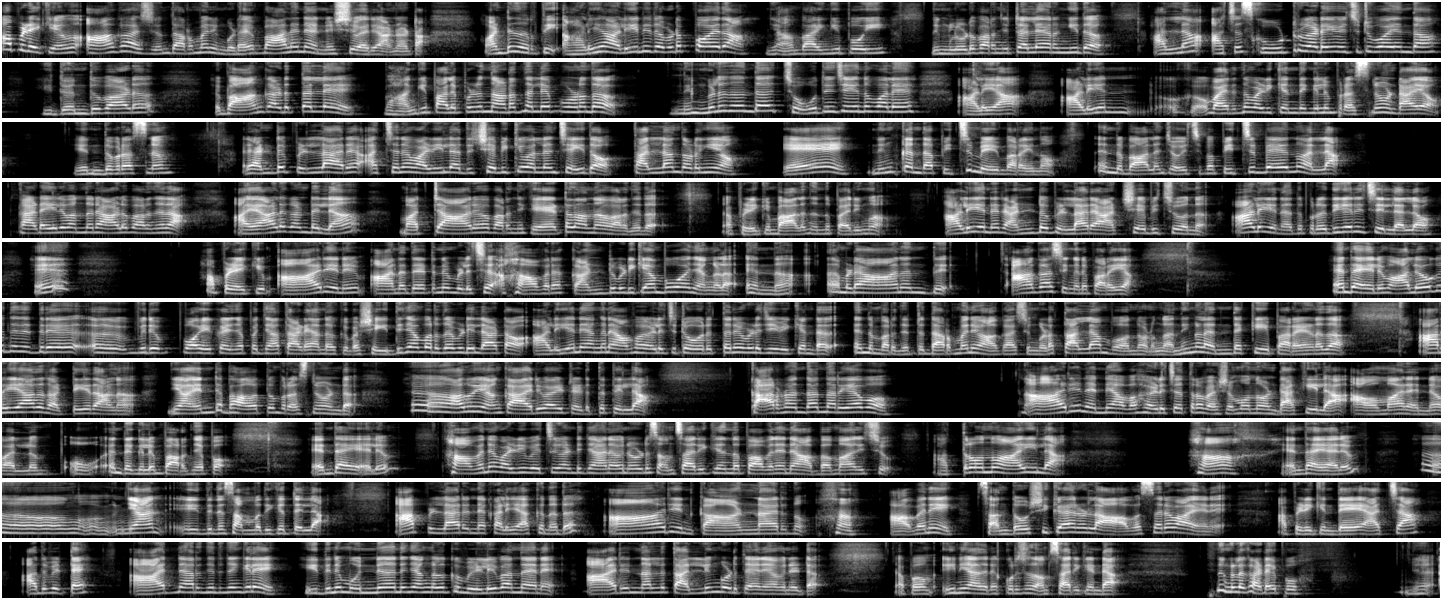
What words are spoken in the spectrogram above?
അപ്പോഴേക്കും ആകാശും ധർമ്മനും കൂടെ ബാലനെ അന്വേഷിച്ച് വരികയാണ് കേട്ടോ വണ്ടി നിർത്തി. അളിയ അളിയൻ ഇതെവിടെ പോയതാ? ഞാൻ ബാങ്കിൽ പോയി. നിങ്ങളോട് പറഞ്ഞിട്ടല്ലേ ഇറങ്ങിയത്. അല്ല അച്ഛൻ സ്കൂട്ടർ കടയിൽ വെച്ചിട്ട് പോയെന്താ? ഇതെന്തുപാട്? ബാങ്ക് അടുത്തല്ലേ? ബാങ്കിൽ പലപ്പോഴും നടന്നല്ലേ പോണത്. നിങ്ങളിതെന്താ ചോദ്യം ചെയ്യുന്ന പോലെ? അളിയ അളിയൻ വരുന്ന വഴിക്ക് എന്തെങ്കിലും പ്രശ്നം ഉണ്ടായോ? എന്ത് പ്രശ്നം? രണ്ട് പിള്ളേർ അച്ഛനെ വഴിയിൽ അധിക്ഷേപിക്കുമല്ലോ ചെയ്തോ? തല്ലാൻ തുടങ്ങിയോ? ഏയ് നിങ്ങൾക്ക് എന്താ പിച്ചും പേയും പറയുന്നോ? എന്ത് ബാലൻ ചോദിച്ചപ്പോൾ പിച്ചും പേയൊന്നും അല്ല. കടയിൽ വന്നൊരാൾ പറഞ്ഞതാ. അയാൾ കണ്ടില്ല മറ്റാരോ പറഞ്ഞ് കേട്ടതാന്നാ പറഞ്ഞത്. അപ്പോഴേക്കും ബാലൻ നിന്ന് പരുങ്ങുക അളിയനെ രണ്ട് പിള്ളേരെ ആക്ഷേപിച്ചു എന്ന് അളിയൻ അത് പ്രതികരിച്ചില്ലല്ലോ. ഏ? അപ്പോഴേക്കും ആര്യനെയും ആനന്ദേട്ടനെയും വിളിച്ച് അവരെ കണ്ടുപിടിക്കാൻ പോവാ ഞങ്ങൾ എന്ന് നമ്മുടെ ആനന്ദ് ആകാശ് ഇങ്ങനെ പറയാം. എന്തായാലും ആലോകത്തിനെതിരെ ഇവർ പോയി കഴിഞ്ഞപ്പോൾ ഞാൻ തടയാൻ നോക്കി. പക്ഷേ ഇത് ഞാൻ വെറുതെ വിടില്ല കേട്ടോ അളിയനെ അങ്ങനെ അവഹേളിച്ചിട്ട് ഒരുത്തനും ഇവിടെ ജീവിക്കേണ്ട എന്നും പറഞ്ഞിട്ട് ധർമ്മനും ആകാശം കൂടെ തല്ലാൻ പോകാൻ തുടങ്ങുക. നിങ്ങൾ എന്തൊക്കെ ഈ പറയണത്? അറിയാതെ തട്ടിയതാണ്. ഞാൻ എന്റെ ഭാഗത്തും പ്രശ്നമുണ്ട്. അതും ഞാൻ കാര്യമായിട്ട് എടുത്തിട്ടില്ല. കാരണം എന്താണെന്നറിയാവോ? ആര്യൻ എന്നെ അവഹേളിച്ചത്ര വിഷമമൊന്നും ഉണ്ടാക്കിയില്ല. അവന്മാർ എന്നെ വല്ലതും എന്തെങ്കിലും പറഞ്ഞപ്പോൾ എന്തായാലും അവനെ വഴി വെച്ച് കണ്ട് ഞാൻ അവനോട് സംസാരിക്കുന്നപ്പോൾ അവൻ എന്നെ അപമാനിച്ചു. അത്ര ഒന്നും ആയില്ല. ആ എന്തായാലും ഞാൻ ഇതിന് സമ്മതിക്കത്തില്ല. ആ പിള്ളേരെന്നെ കളിയാക്കുന്നത് ആര്യൻ കാണണമായിരുന്നു അവനെ സന്തോഷിക്കാനുള്ള അവസരമായനെ അപ്പോഴേക്കും ദേ അച്ഛാ അത് വിട്ടെ. ആര്യൻ അറിഞ്ഞിരുന്നെങ്കിലേ ഇതിന് മുന്നേ തന്നെ ഞങ്ങൾക്ക് വിളി വന്നേനെ. ആര്യൻ നല്ല തല്ലും കൊടുത്തേനെ അവനിട്ട്. അപ്പം ഇനി അതിനെക്കുറിച്ച് സംസാരിക്കണ്ട. നിങ്ങൾ കടയിൽ പോ.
